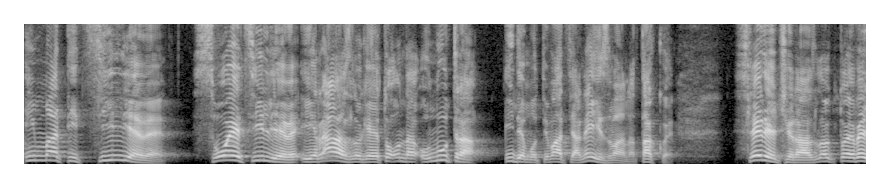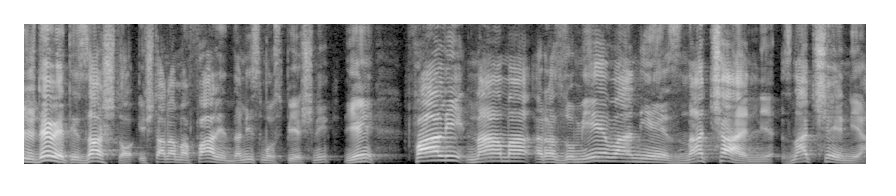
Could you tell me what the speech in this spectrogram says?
imati ciljeve, svoje ciljeve i razloge, je to onda unutra ide motivacija, ne izvana, tako je. Sljedeći razlog, to je već deveti zašto i šta nama fali da nismo uspješni, je fali nama razumijevanje značajnje, značenja.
